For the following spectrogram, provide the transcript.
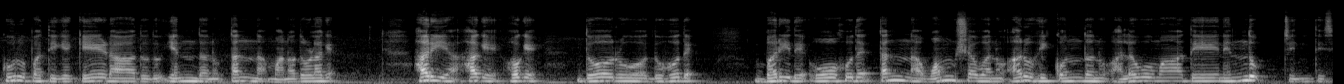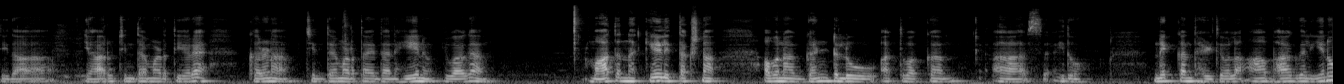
ಕುರುಪತಿಗೆ ಕೇಡಾದುದು ಎಂದನು ತನ್ನ ಮನದೊಳಗೆ. ಹರಿಯ ಹಗೆ ಹೊಗೆ ದೋರುವುದುಹುದೆ ಬರಿದೆ ಓಹುದೆ ತನ್ನ ವಂಶವನು ಅರುಹಿ ಕೊಂದನು ಹಲವು ಮಾತೇನೆಂದು ಚಿಂತಿಸಿದ. ಯಾರು ಚಿಂತೆ ಮಾಡ್ತೀಯರೆ? ಕರ್ಣ ಚಿಂತೆ ಮಾಡ್ತಾ ಇದ್ದಾನೆ. ಏನು? ಇವಾಗ ಮಾತನ್ನು ಕೇಳಿದ ತಕ್ಷಣ ಅವನ ಗಂಟಲು ಅಥವಾ ಕ ಇದು ನೆಕ್ ಅಂತ ಹೇಳ್ತೀವಲ್ಲ, ಆ ಭಾಗದಲ್ಲಿ ಏನೋ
